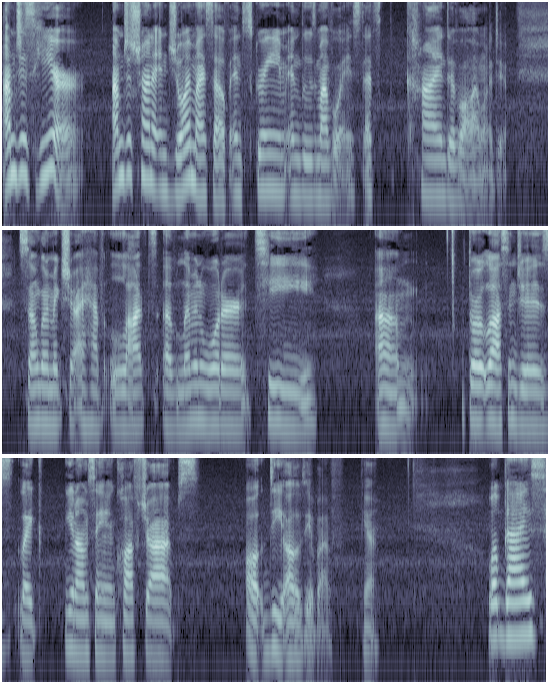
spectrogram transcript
I'm just here. I'm just trying to enjoy myself and scream and lose my voice. That's kind of all I want to do. So I'm going to make sure I have lots of lemon water, tea, um, throat lozenges, like, you know what I'm saying, cough drops, all D, all of the above. Yeah. Well, guys,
